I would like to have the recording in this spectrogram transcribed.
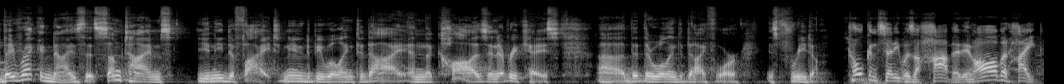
they recognize that sometimes you need to fight, you need to be willing to die. And the cause, in every case, uh, that they're willing to die for is freedom. Tolkien said he was a hobbit in all but height,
